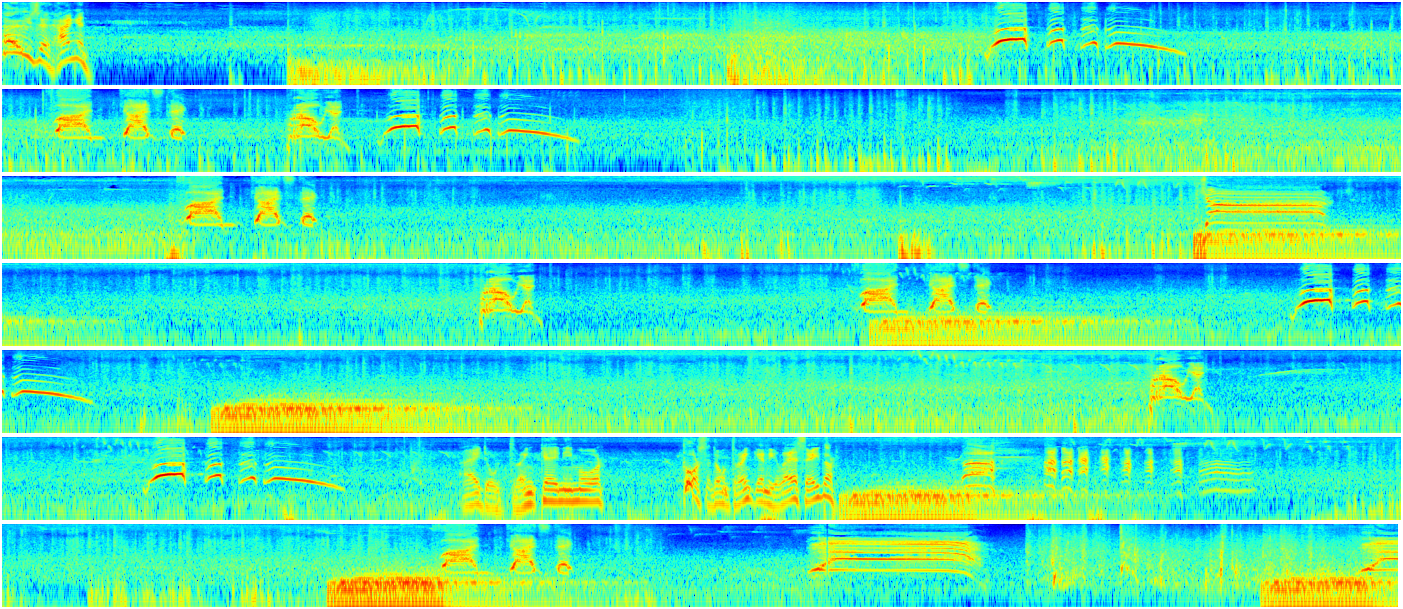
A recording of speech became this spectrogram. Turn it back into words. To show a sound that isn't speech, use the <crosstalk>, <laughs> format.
How's it hanging? <laughs> Fantastic! Brilliant! Fantastic! Charge! Brilliant! Fantastic! Woo-hoo-hoo-hoo! <laughs> I don't drink anymore. Of course, I don't drink any less either. <laughs> Fantastic! Yeah! Yeah!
